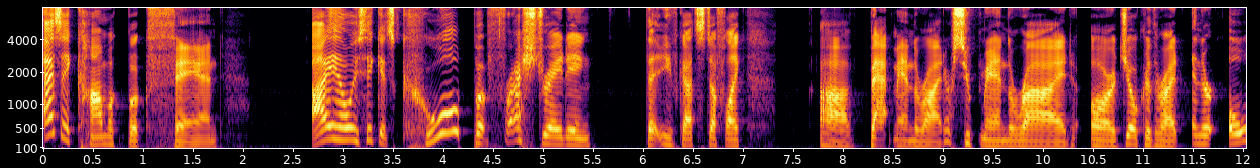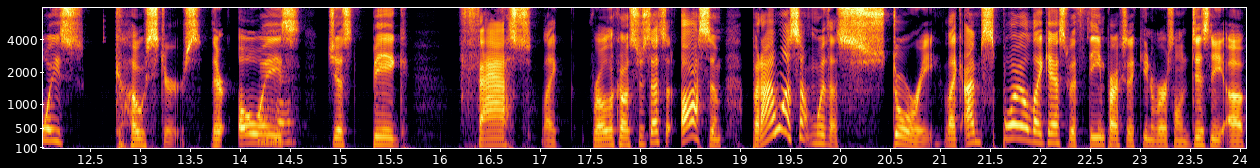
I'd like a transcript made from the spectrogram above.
as a comic book fan, I always think it's cool but frustrating that you've got stuff like uh, Batman the Ride or Superman the Ride or Joker the Ride, and they're always coasters. They're always just big, fast, like roller coasters. That's awesome, but I want something with a story. Like I'm spoiled, I guess, with theme parks like Universal and Disney of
